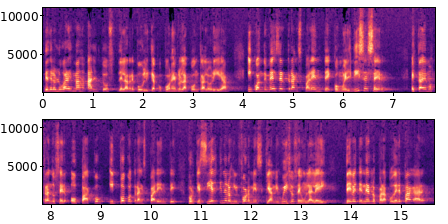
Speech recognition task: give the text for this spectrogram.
desde los lugares más altos de la República, como por ejemplo la Contraloría, y cuando en vez de ser transparente, como él dice ser, está demostrando ser opaco y poco transparente, porque si él tiene los informes, que a mi juicio según la ley debe tenerlos para poder pagar,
